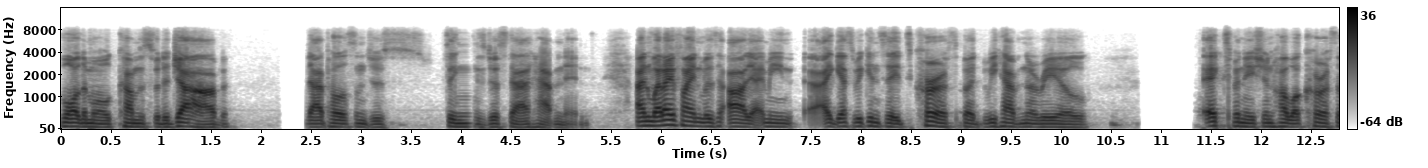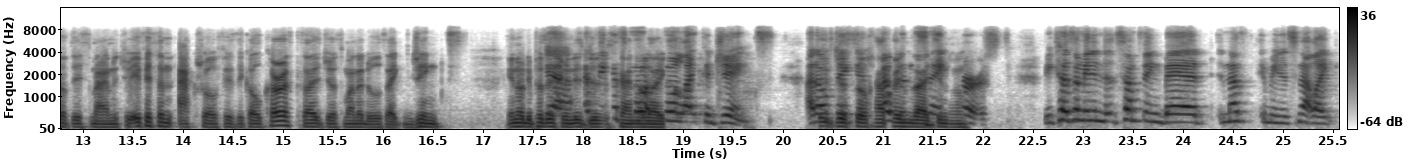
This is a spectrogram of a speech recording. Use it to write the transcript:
Voldemort comes for the job, that person just things just start happening. And what I find was odd, I mean, I guess we can say it's cursed, but we have no real explanation how a curse of this magnitude, if it's an actual physical curse, or it's just one of those like jinx. You know, the position yeah, is just kind of like more like a jinx. I don't think so it, I wouldn't that, say you know, cursed because I mean something bad. Not, I mean it's not like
